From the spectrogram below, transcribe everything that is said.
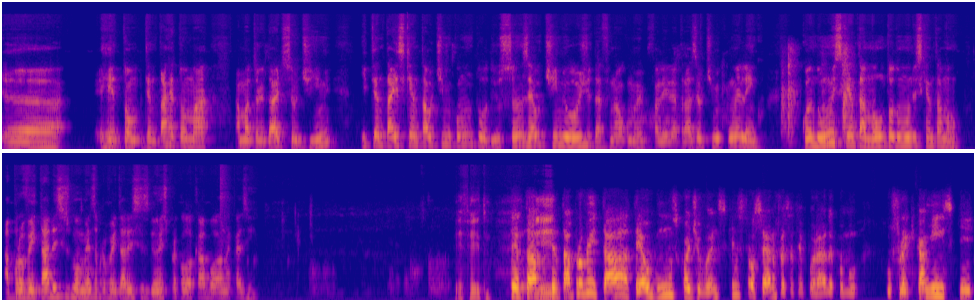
uh, retom tentar retomar a maturidade do seu time e tentar esquentar o time como um todo. E o Suns é o time hoje, da final, como eu falei ali atrás, é o time com elenco. Quando um esquenta a mão, todo mundo esquenta a mão aproveitar desses momentos, aproveitar esses ganhos para colocar a bola na casinha. Perfeito. Tentar, e... tentar aproveitar até alguns coadjuvantes que eles trouxeram para essa temporada, como o Frank Kaminsky,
